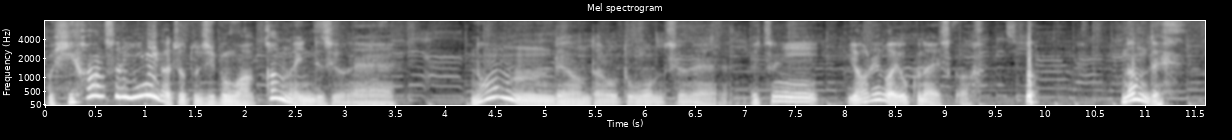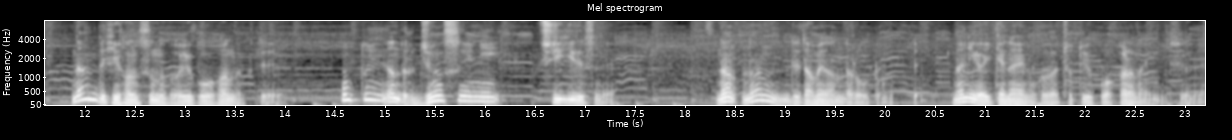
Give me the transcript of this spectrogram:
これ批判する意味がちょっと自分わかんないんですよね。なんでなんだろうと思うんですよね。別にやればよくないですか？なんで、なんで批判するのかよくわかんなくて、本当になんだろう、純粋に不思議ですね。な、なんでダメなんだろうと思って。何がいけないのかがちょっとよくわからないんですよね。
